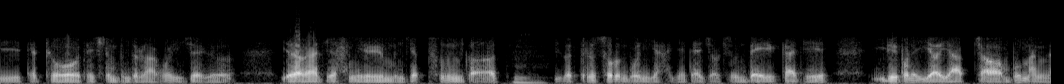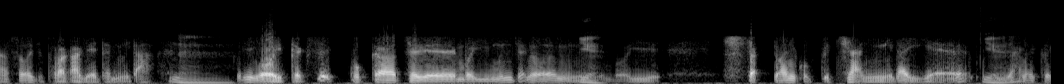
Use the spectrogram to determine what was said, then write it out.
이 대표 되시는 분들하고 이제 그 여러 가지 한일 문제 푸는 것 음. 이것들을 서로 논의하게 되죠. 그래서 내일까지 일본의 여야 전부 만나서 이제 돌아가게 됩니다. 네. 그리고 이 백색 국가 제외 뭐 이 문제는 예. 뭐이 시작도 아니고 끝이 아닙니다. 이게 예. 이게 하나의 그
